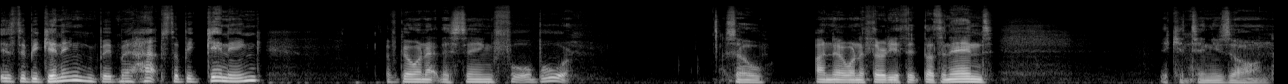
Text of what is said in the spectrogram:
is the beginning, but perhaps the beginning of going at this thing full bore. So I know on the 30th it doesn't end, it continues on.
